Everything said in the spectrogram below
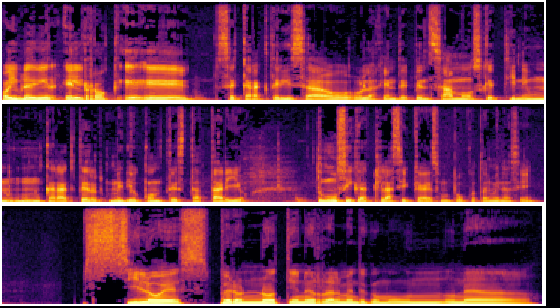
Oye, Vladimir, el rock eh, eh, se caracteriza, o, la gente pensamos que tiene un, un carácter medio contestatario. ¿Tu música clásica es un poco también así? sí lo es, pero no tiene realmente como un, una,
